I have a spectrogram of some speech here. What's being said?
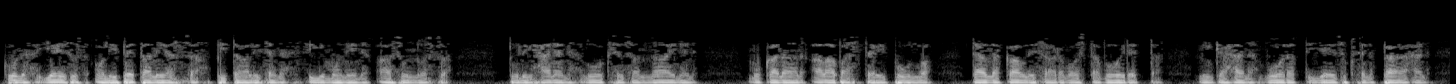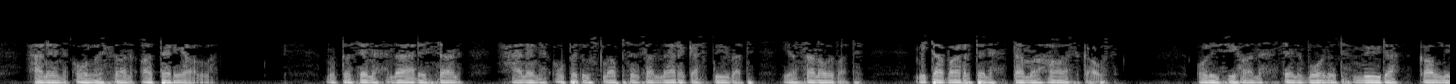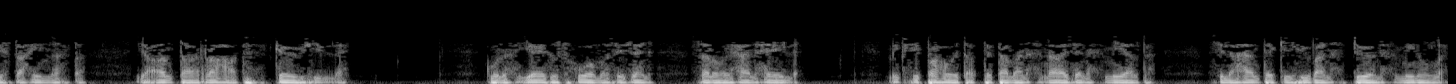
Kun Jeesus oli Betaniassa Pitaalisen Simonin asunnossa, tuli hänen luoksensa nainen, mukanaan alapasteripullo täynnä kallisarvoista voidetta, minkä hän vuodatti Jeesuksen päähän hänen ollessaan aterialla. Mutta sen nähdessään hänen opetuslapsensa närkästyivät ja sanoivat, mitä varten tämä haaskaus? Olisihan sen voinut myydä kallista hinnasta ja antaa rahat köyhille. Kun Jeesus huomasi sen, sanoi hän heille, miksi pahoitatte tämän naisen mieltä, sillä hän teki hyvän työn minulle.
